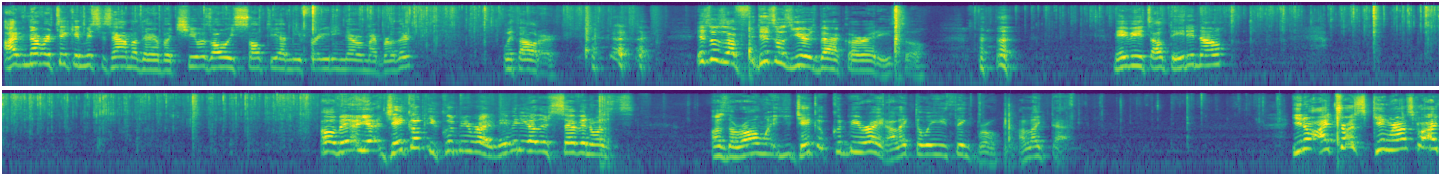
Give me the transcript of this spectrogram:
I've never taken Mrs. Hammer there, but she was always salty at me for eating there with my brother without her. this was a, this was years back already, so maybe it's outdated now. Oh man, yeah, Jacob, you could be right. Maybe the other seven was was the wrong way. You, Jacob could be right. I like the way you think, bro. I like that. You know, I trust King Rascal. I,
